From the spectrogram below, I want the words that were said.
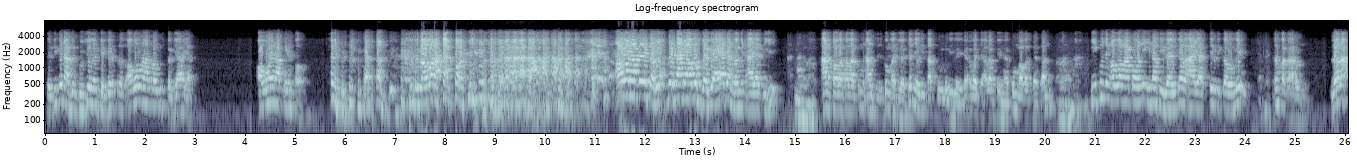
Jadi kan ambil bojo kan geger terus. Allah ora roh sebagai ayat. Allah ora pirsa. Batan. Udah ora takoni. Allah ora pirsa. Pirsane Allah sebagai ayat kan wa min ayatihi Anak sholat alakum min anfusikum azwajan ya litaskunu ilaiha wa ja'ala bainakum mawaddatan. Iku sing Allah ngakoni inna fi dzalikal ayatil liqaumin tafakarun. Lah nak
